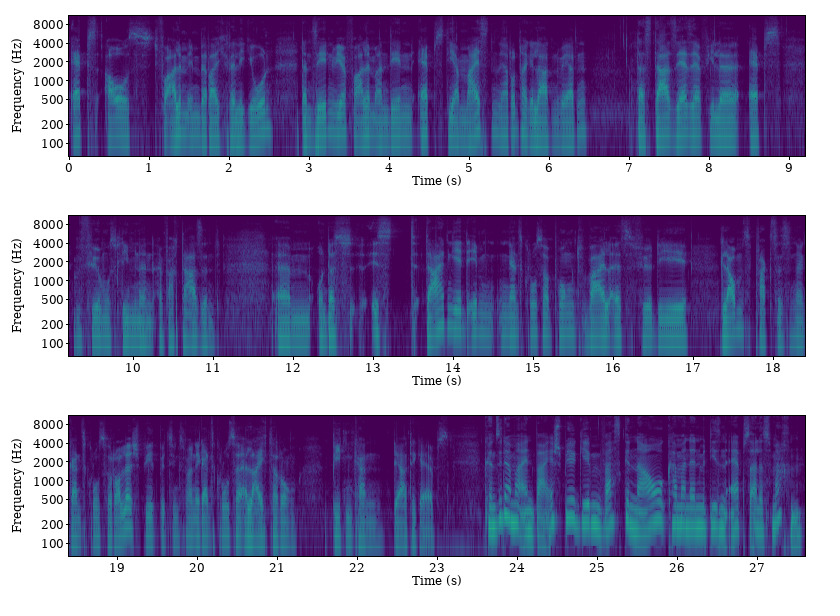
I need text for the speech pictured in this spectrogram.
Apps aus, vor allem im Bereich Religion, dann sehen wir vor allem an den Apps, die am meisten heruntergeladen werden, dass da sehr, sehr viele Apps für Musliminnen einfach da sind. Ähm, und das ist dahingehend eben ein ganz großer Punkt, weil es für die Glaubenspraxis eine ganz große Rolle spielt, beziehungsweise eine ganz große Erleichterung bieten kann, derartige Apps. Können Sie da mal ein Beispiel geben, was genau kann man denn mit diesen Apps alles machen?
